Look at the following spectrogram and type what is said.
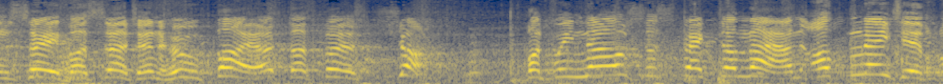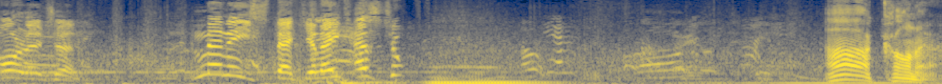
Can say for certain who fired the first shot, but we now suspect a man of native origin. Many speculate as to... Ah, Connor.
